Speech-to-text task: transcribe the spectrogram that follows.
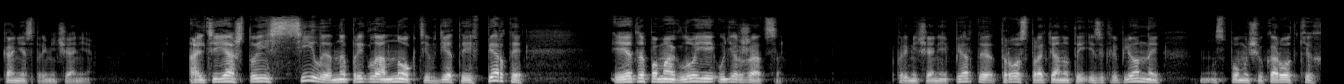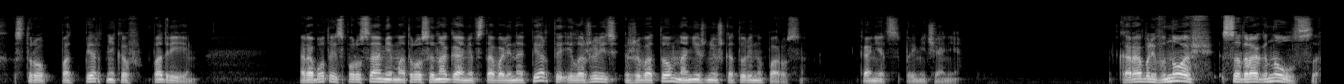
Конец примечания. Альтия, что есть силы, напрягла ногти, вдетые в перты, и это помогло ей удержаться. Примечание перты — трос, протянутый и закрепленный с помощью коротких строп подпертников под реем. Работая с парусами, матросы ногами вставали на перты и ложились животом на нижнюю шкатурину паруса. Конец примечания. Корабль вновь содрогнулся,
